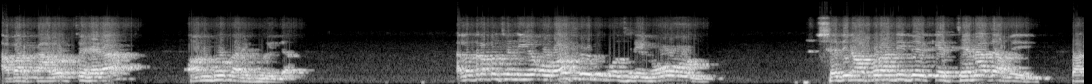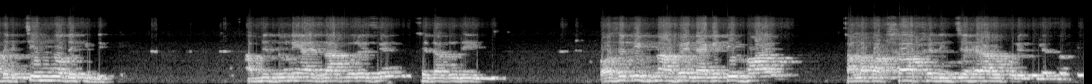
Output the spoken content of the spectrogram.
আবার কারোর চেহারা অন্ধকারে ভরে যাবে। আল্লাহ সেদিন অপরাধীদেরকে চেনা যাবে, তাদের চিহ্ন দেখে দেখে। আপনি দুনিয়ায় যা করেছেন, সেটা যদি পজিটিভ না হয়ে নেগেটিভ হয় আল্লাহ পাক সব সেদিন চেহারার উপরে তুলে ধরবে।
